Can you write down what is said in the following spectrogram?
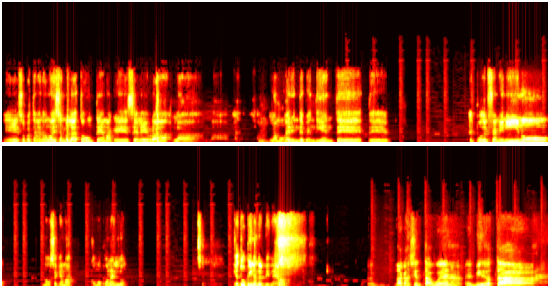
Eh, supuestamente, como dicen, ¿verdad? Esto es un tema que celebra la, la- la mujer independiente, este, el poder femenino, no sé qué más, cómo ponerlo. ¿Qué tú opinas del video? La canción está buena, el video está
